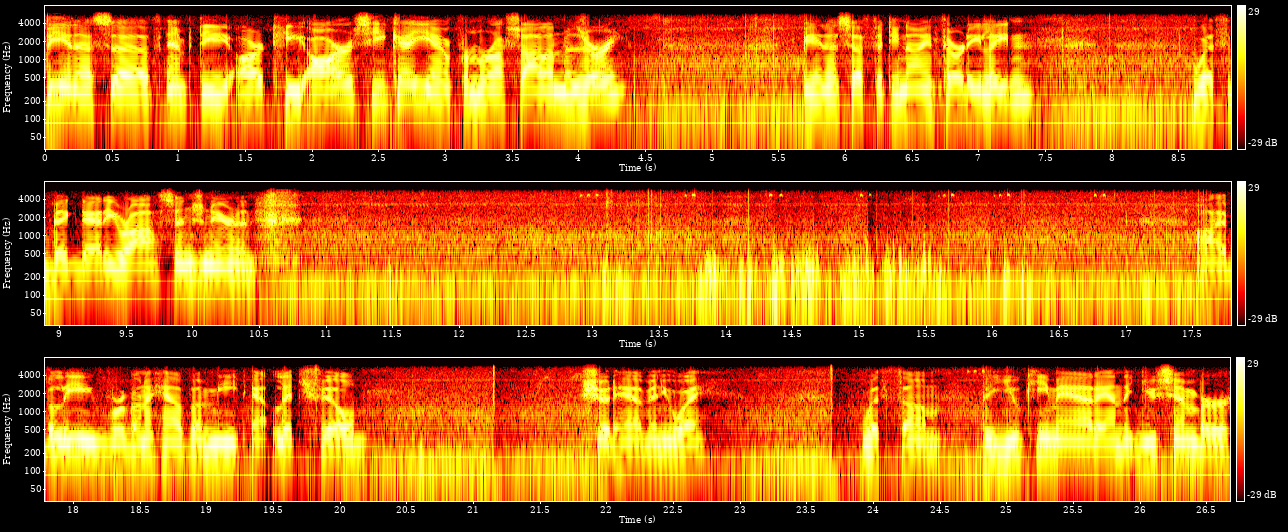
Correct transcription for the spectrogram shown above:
BNSF empty RTR CKM from Rush Island, Missouri. BNSF 5930 leading with Big Daddy Ross Engineering. I believe we're going to have a meet at Litchfield. Should have anyway. With um, the Ukemad and the Usimber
